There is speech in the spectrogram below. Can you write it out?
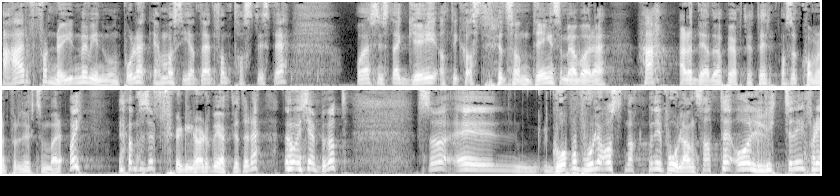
er fornøyd med Vinmonopolet. Jeg må si at det er et fantastisk sted. Og jeg syns det er gøy at de kaster ut sånne ting som jeg bare Hæ, er det det du er på jakt etter? Og så kommer det et produkt som bare Oi! Ja, men selvfølgelig er du på jakt etter det! Det var kjempegodt! Så eh, gå på polet og snakk med de polansatte, og lytt til dem, for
